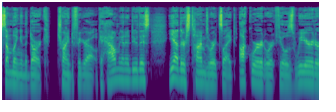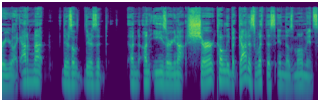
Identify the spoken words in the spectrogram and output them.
stumbling in the dark, trying to figure out, okay, how am I going to do this? Yeah, there's times where it's like awkward or it feels weird or you're like, I'm not. There's a there's a an unease or you're not sure totally, but God is with us in those moments.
